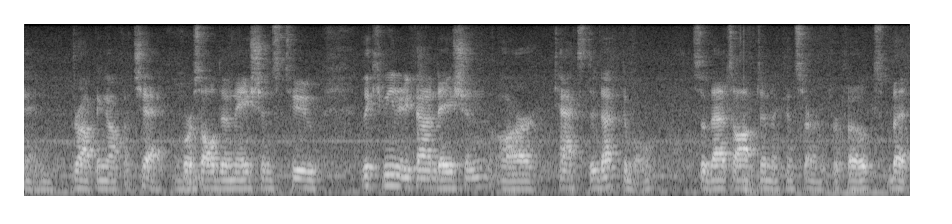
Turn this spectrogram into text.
and dropping off a check. Of course, all donations to the community foundation are tax deductible, so that's often a concern for folks. But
